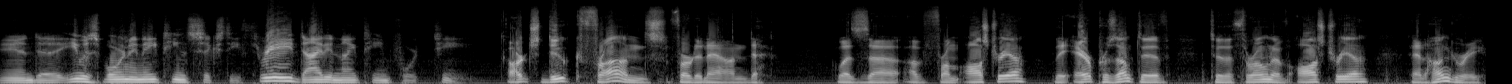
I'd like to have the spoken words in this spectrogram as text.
And uh, he was born in 1863, died in 1914. Archduke Franz Ferdinand was uh, of, from Austria, the heir presumptive to the throne of Austria and Hungary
